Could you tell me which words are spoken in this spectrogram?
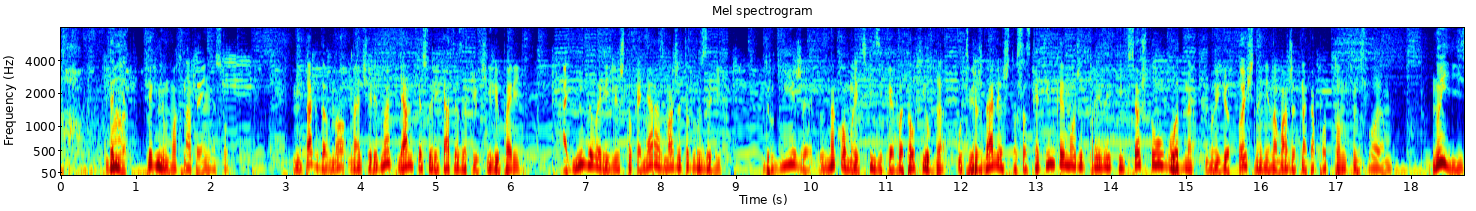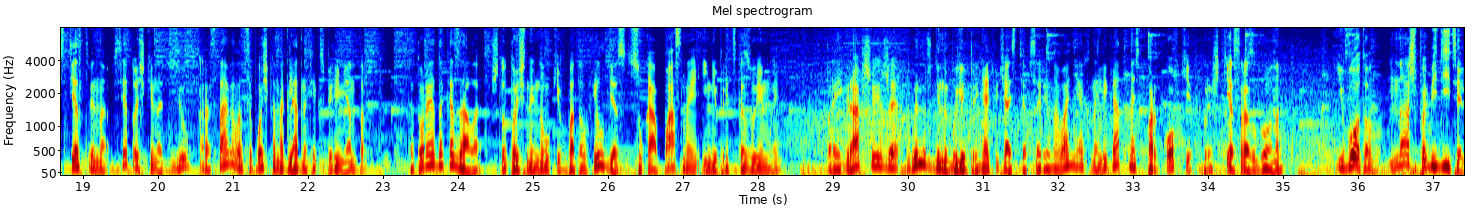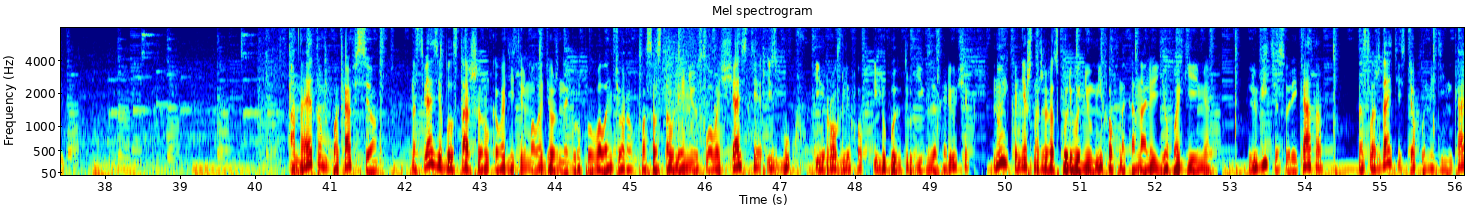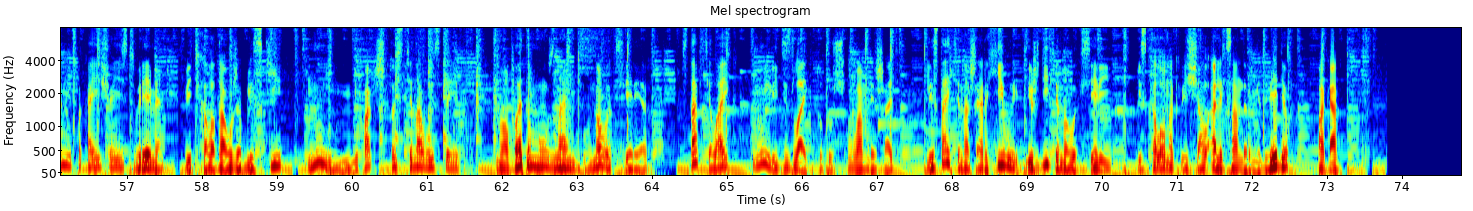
Да нет, фигню мохнатые несут. Не так давно на очередной пьянке сурикаты заключили пари. Одни говорили, что коня размажет о грузовик. Другие же, знакомые с физикой Батлфилда, утверждали, что со скотинкой может произойти все что угодно, но ее точно не намажет на капот тонким слоем. Ну и естественно, все точки над «дзю» расставила цепочка наглядных экспериментов, которая доказала, что точные науки в Battlefield, сука, опасные и непредсказуемые. Проигравшие же вынуждены были принять участие в соревнованиях на легатность парковки в прыжке с разгона. И вот он, наш победитель! А на этом пока все. На связи был старший руководитель молодежной группы волонтеров по составлению слова «счастье» из букв, иероглифов и любых других закорючек, ну и, конечно же, раскуриванию мифов на канале Йоба Геймер. Любите сурикатов, наслаждайтесь теплыми деньками, пока еще есть время, ведь холода уже близки, ну и не факт, что стена выстоит, но об этом мы узнаем в новых сериях. Ставьте лайк, ну или дизлайк, тут уж вам решать. Листайте наши архивы и ждите новых серий. Из колонок вещал Александр Медведев. Пока.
